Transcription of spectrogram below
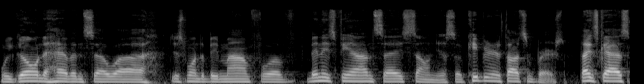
we go into heaven. So uh, just wanted to be mindful of Benny's fiance, Sonia. So keep in your thoughts and prayers. Thanks, guys.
